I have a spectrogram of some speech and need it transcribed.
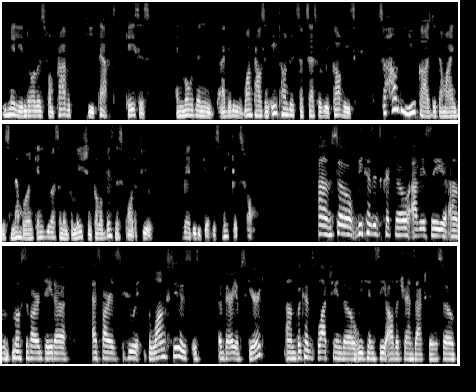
million from private key theft cases and more than, I believe, 1,800 successful recoveries. So, how do you guys determine this number? And can you give us some information from a business point of view? Where did you get this matrix from? Um, so, because it's crypto, obviously, um, most of our data, as far as who it belongs to, is, is very obscured. Um, because blockchain, though, we can see all the transactions. So,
